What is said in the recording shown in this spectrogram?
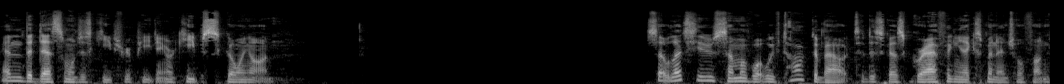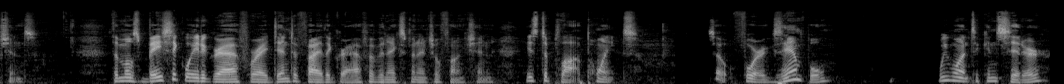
and the decimal just keeps repeating or keeps going on. So let's use some of what we've talked about to discuss graphing exponential functions. The most basic way to graph or identify the graph of an exponential function is to plot points. So, for example, we want to consider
